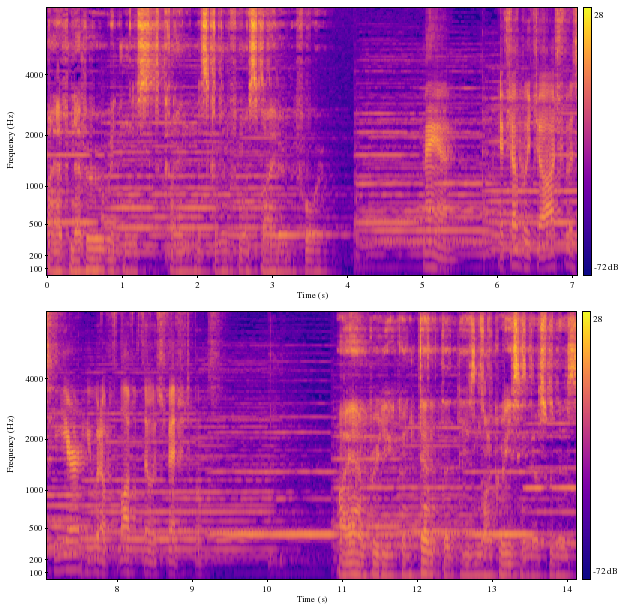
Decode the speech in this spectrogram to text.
I have never witnessed kindness coming from a spider before. Man, if Jumbo Josh was here, he would have loved those vegetables. I am pretty content that he's not gracing us with his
